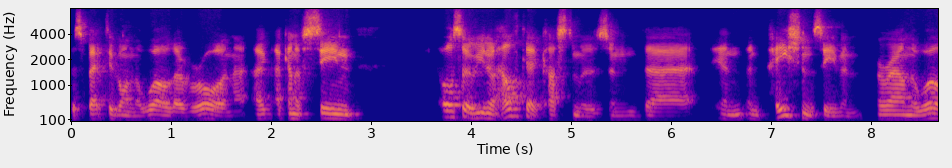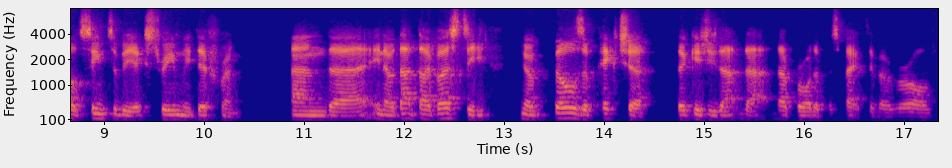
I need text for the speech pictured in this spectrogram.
perspective on the world overall. And I, I kind of seen also, you know, healthcare customers and uh, and, and patients even around the world seem to be extremely different. And uh, you know that diversity, you know, builds a picture that gives you that that that broader perspective overall.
